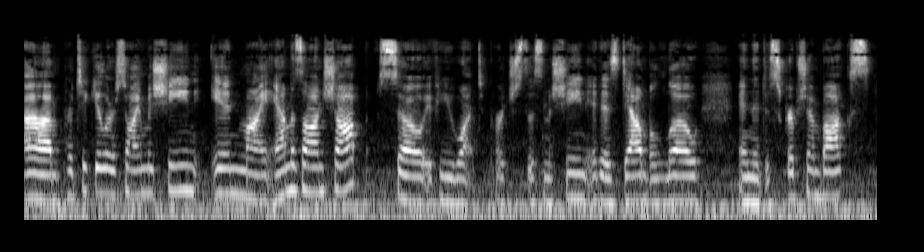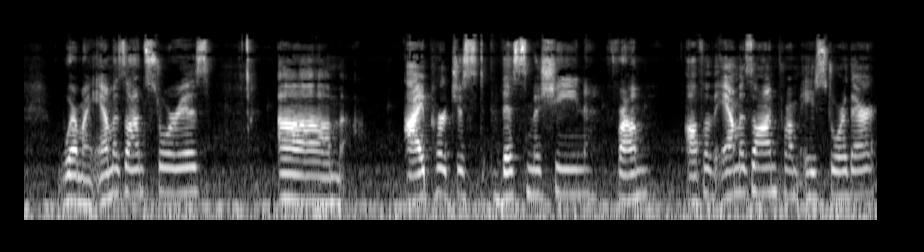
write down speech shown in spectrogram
um, particular sewing machine in my Amazon shop. So if you want to purchase this machine, it is down below in the description box where my Amazon store is. Um, I purchased this machine from off of Amazon from a store there.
